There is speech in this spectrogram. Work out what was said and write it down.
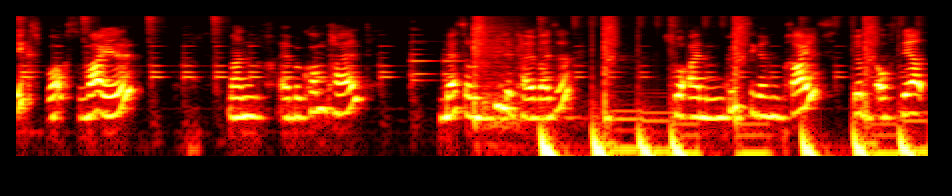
Xbox, weil man äh, bekommt halt bessere Spiele teilweise zu einem günstigeren Preis. Gibt auch sehr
